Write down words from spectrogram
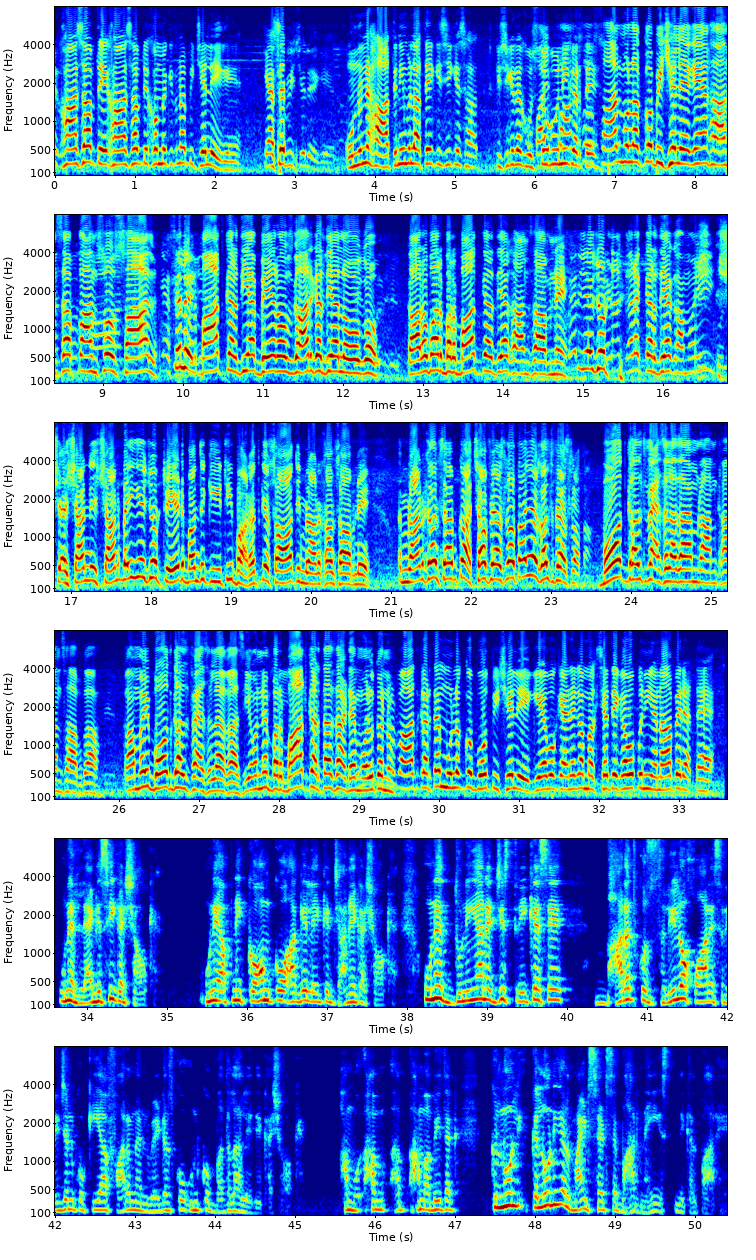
खान साहब थे खान साहब देखो मैं कितना पीछे ले गए हैं। कैसे पीछे ले गए उन्होंने हाथ नहीं मिलाते किसी के साथ किसी के साथ गुफ्तगू नहीं करते। साल मुल्क को पीछे ले गए हैं खान साहब 500 साल। कैसे बात कर दिया बेरोजगार कर दिया लोगों को। कारोबार बर्बाद कर दिया खान साहब ने। ये जो करक कर दिया काम शान शान भाई ये जो ट्रेड बंद की थी भारत के साथ इमरान खान साहब ने इमरान खान साहब का अच्छा फैसला था या गलत फैसला था बहुत गलत फैसला था इमरान खान साहब का काम ही बहुत गलत फैसला है ਸੀ ਉਹਨੇ बर्बाद करता साढ़े मुल्क ਨੂੰ बर्बाद करता है मुल्क को बहुत पीछे ले गया वो कहने का मकसद है कि वो अपनी अना पे रहता है उन्हें लेगेसी का शौक है उन्हें अपनी कौम को आगे लेके जाने का शौक है उन्हें दुनिया ने जिस तरीके से भारत को जलीलो ख्वार इस रीजन को किया फॉरेन इन्वेडर्स को उनको बदला लेने का शौक है हम हम हम, हम अभी तक कलोनियल माइंडसेट से बाहर नहीं इस- निकल पा रहे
